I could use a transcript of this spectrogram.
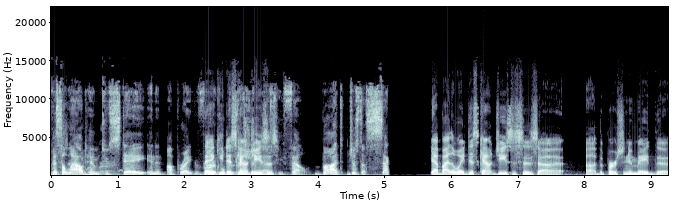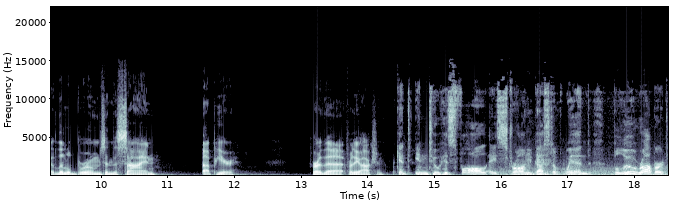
This allowed him to stay in an upright vertical you, Discount position Jesus. as he fell. But just a second Yeah, by the way, discount Jesus is uh uh the person who made the little brooms and the sign up here for the for the auction. into his fall, a strong gust of wind blew Robert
